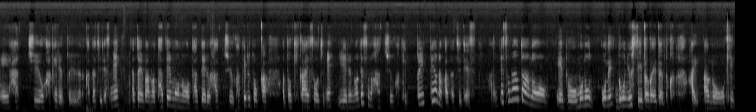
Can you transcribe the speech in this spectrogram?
えー発注をかけるというような形ですね例えばあの建物を建てる発注をかけるとかあと機械装置ね入れるのでその発注をかけるといったような形です。はい、でその後あの、えー、と物をね導入していただいたりとか、はい、あの建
